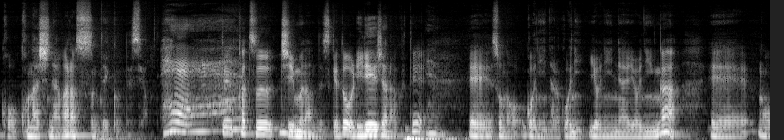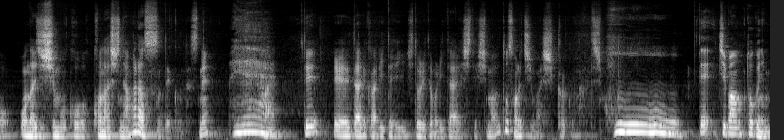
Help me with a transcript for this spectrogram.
こうこなしながら進んでいくんですよ。でかつチームなんですけど、リレーじゃなくて、ええーその5人なら5人4人なら4人が、えーもう同じ種目をこなしながら進んでいくんですね。はい、で、えー誰かリタイ1人でもリタイアしてしまうとそのチームは失格になってしまう。で一番特に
